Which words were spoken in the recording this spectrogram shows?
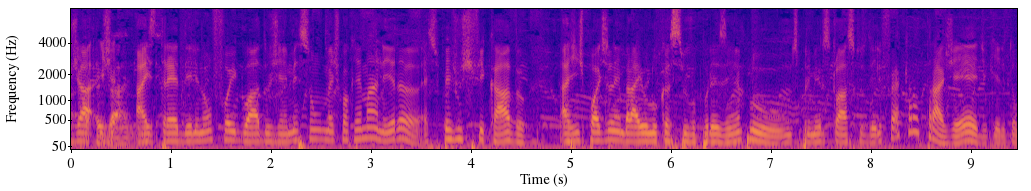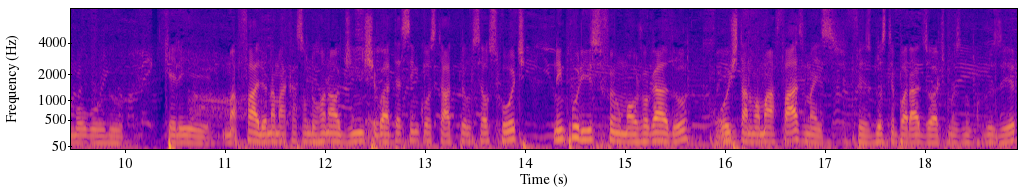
Já, já- a estreia dele não foi igual a do Gemerson, mas de qualquer maneira é super justificável. A gente pode lembrar aí o Lucas Silva, por exemplo, um dos primeiros clássicos dele foi aquela tragédia que ele tomou o gol do. que ele falhou na marcação do Ronaldinho, chegou até a ser encostado pelo Celso Rotti. Nem por isso foi um mau jogador. Hoje tá numa má fase, mas fez duas temporadas ótimas no Cruzeiro.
